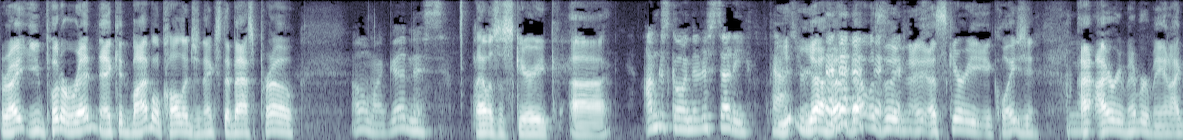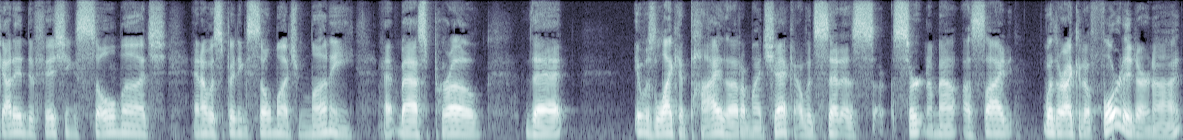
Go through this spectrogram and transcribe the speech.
right? You put a redneck in Bible college next to Bass Pro. oh my goodness. That was a scary uh, I'm just going there to study, Pastor. Yeah, that, that was a, a scary equation. I, I remember, man, I got into fishing so much and I was spending so much money at Bass Pro that it was like a tithe out of my check. I would set a s- certain amount aside, whether I could afford it or not,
